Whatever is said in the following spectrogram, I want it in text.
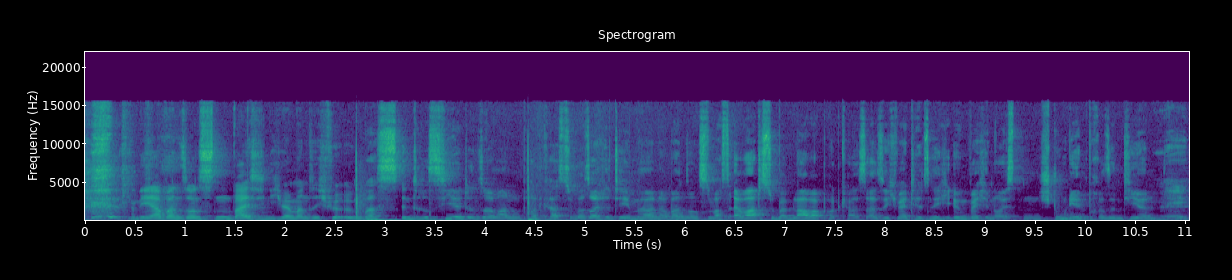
nee, aber ansonsten weiß ich nicht, wenn man sich für irgendwas interessiert, dann soll man einen Podcast über solche Themen hören, aber ansonsten, was erwartest du beim Laber-Podcast? Also ich werde jetzt nicht irgendwelche neuesten Studien präsentieren. Nee?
